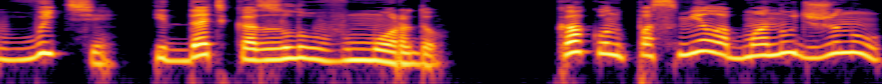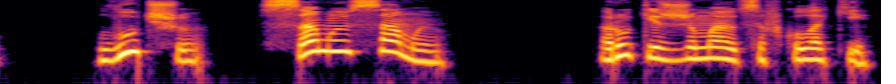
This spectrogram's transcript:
выйти и дать козлу в морду. Как он посмел обмануть жену? Лучшую, самую-самую. Руки сжимаются в кулаки.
